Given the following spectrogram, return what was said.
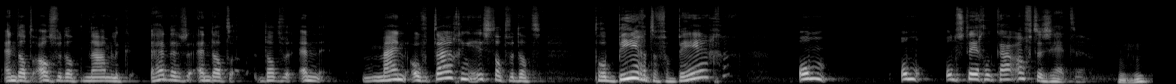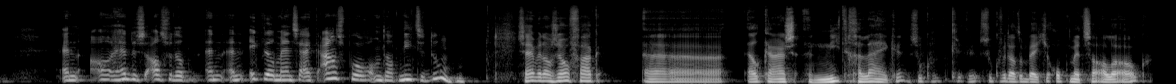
En dat als we dat namelijk. Hè, dus, en, dat, dat we, en mijn overtuiging is dat we dat proberen te verbergen om, om ons tegen elkaar af te zetten. Mhm. En, dus als we dat, en, en ik wil mensen eigenlijk aansporen om dat niet te doen. Zijn we dan zo vaak eh, elkaars niet gelijke? Zoeken, we- zoeken we dat een beetje op met z'n allen ook?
